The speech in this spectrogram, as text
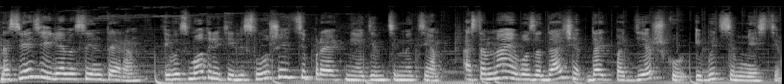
На связи Елена Суинтера, и вы смотрите или слушаете проект «Не один в темноте». Основная его задача – дать поддержку и быть всем вместе.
